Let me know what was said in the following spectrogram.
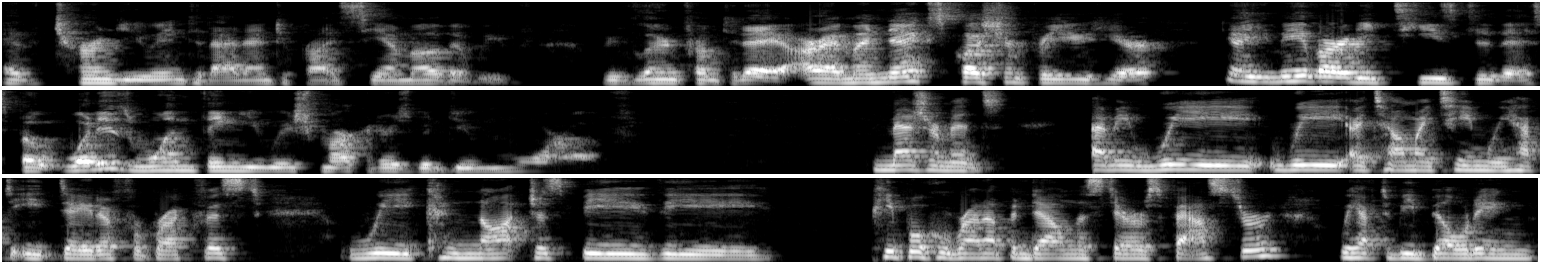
have turned you into that enterprise cmo that we've we've learned from today. All right my next question for you here. You know you may have already teased to this but what is one thing you wish marketers would do more of? Measurement I mean, we we I tell my team we have to eat data for breakfast. We cannot just be the people who run up and down the stairs faster. We have to be building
